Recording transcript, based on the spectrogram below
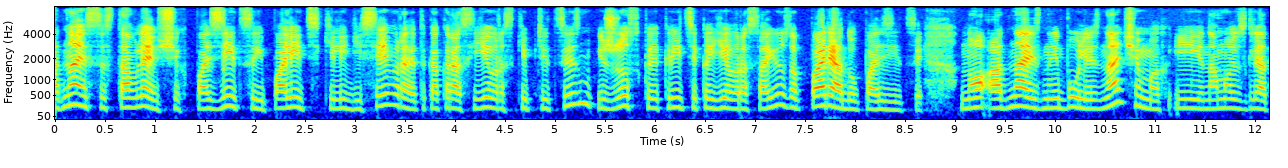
Одна из составляющих позиций политики Лиги Севера – это как раз евроскептицизм и жесткая критика Евросоюза по ряду позиций. Но одна из наиболее значимых и, на мой взгляд,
